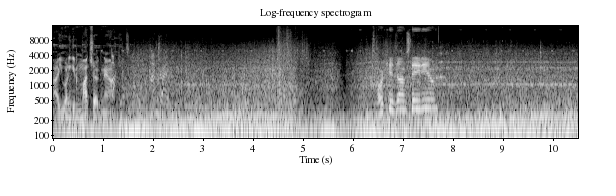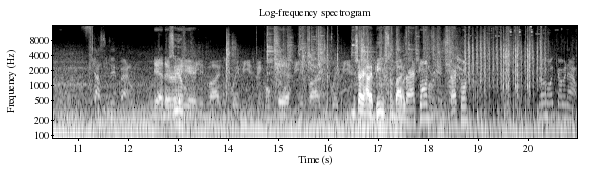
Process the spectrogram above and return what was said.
Ah, you want to get in my truck now? Fuck it. I'm driving. More kids on stadium. Gas is inbound. Yeah, they're See right 'em? here. Be advised, UAV is bingo fuel. Yeah. Be advised, UAV Let me show you how to beam somebody. Crash one. Crash one. Thermite going out.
